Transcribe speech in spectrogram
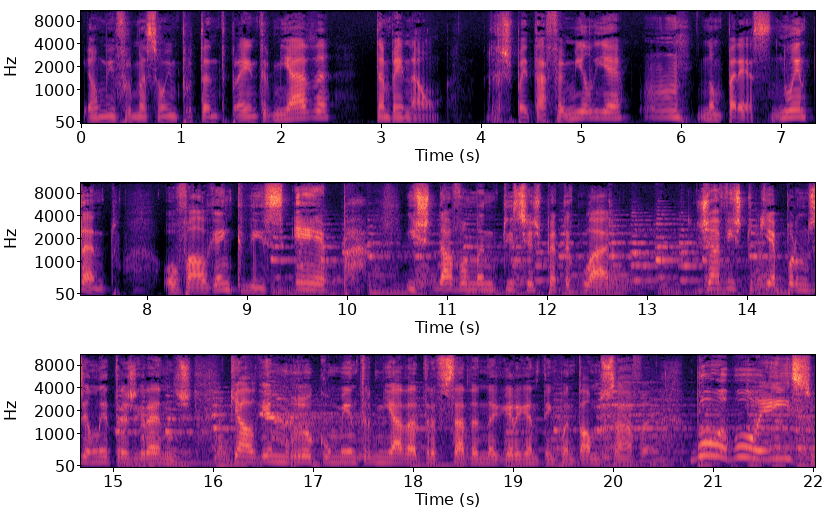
É uma informação importante para a entremeada? Também não. Respeito à família? Hum, não me parece. No entanto, houve alguém que disse: Epá, isto dava uma notícia espetacular. Já viste o que é pormos em letras grandes que alguém morreu com uma entremeada atravessada na garganta enquanto almoçava? Boa, boa, é isso!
